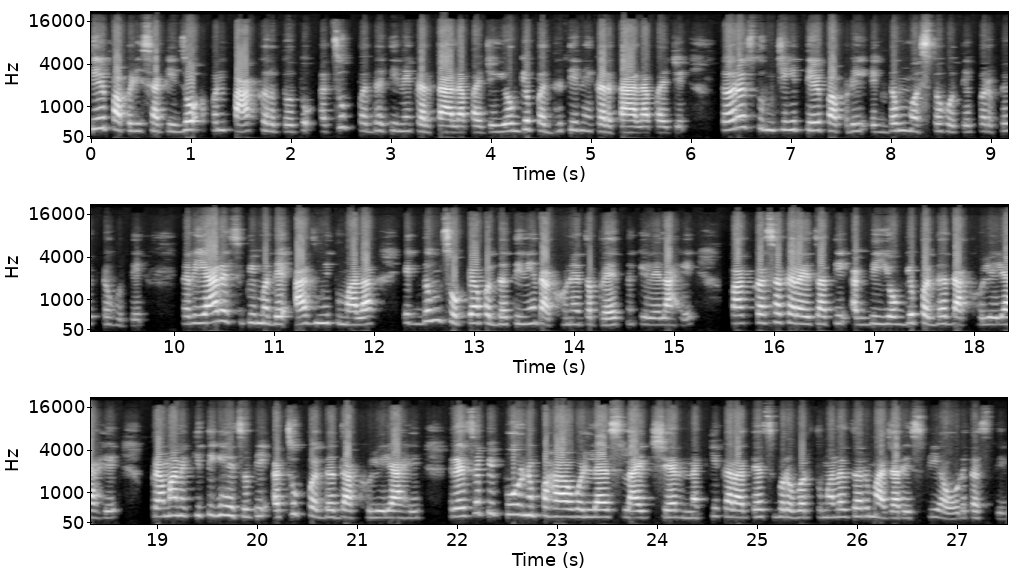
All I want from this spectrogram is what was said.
तीळ पापडीसाठी जो आपण पाक करतो तो अचूक पद्धतीने करता आला पाहिजे योग्य पद्धतीने करता आला पाहिजे. तरच तुमची ही तीळ पापडी एकदम मस्त होते परफेक्ट होते. तर या रेसिपीमध्ये आज मी तुम्हाला एकदम सोप्या पद्धतीने दाखवण्याचा प्रयत्न केलेला आहे. पाक कसा करायचा ती अगदी योग्य पद्धत दाखवलेली आहे. प्रमाण किती घ्यायचं ती अचूक पद्धत दाखवलेली आहे. रेसिपी पूर्ण पहा आवडल्यास लाईक शेअर नक्की करा. त्याचबरोबर तुम्हाला जर माझ्या रेसिपी आवडत असतील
